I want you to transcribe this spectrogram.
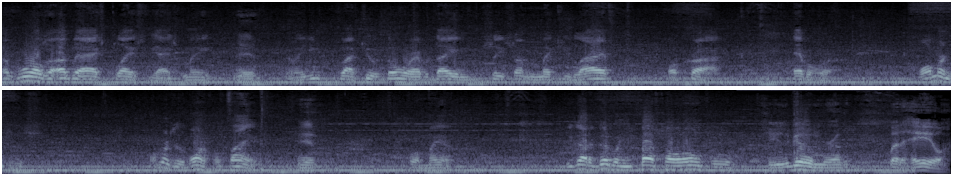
The world's an ugly ass place, if you ask me. Yeah. I mean, you go out your door every day and see something make you laugh or cry, everywhere. Woman's is, woman's is a wonderful thing Yeah. for a man. You got a good one, you best hold on to. She's a good one, brother. But hell,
